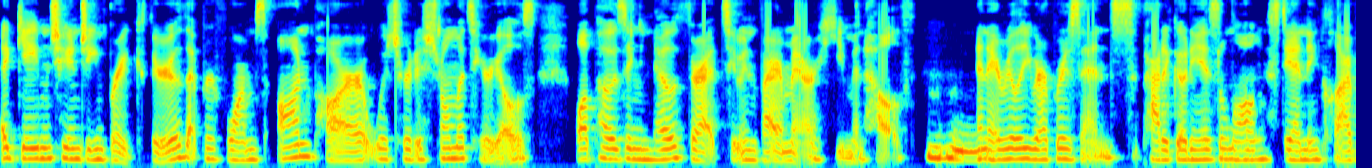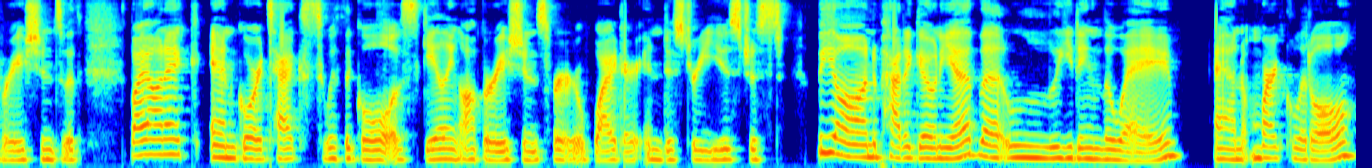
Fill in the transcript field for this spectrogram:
a game changing breakthrough that performs on par with traditional materials while posing no threat to environment or human health. Mm-hmm. And it really represents Patagonia's long standing collaborations with Bionic and Gore Tex with the goal of scaling operations for wider industry use. Just beyond Patagonia, but leading the way. And Mark Little,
